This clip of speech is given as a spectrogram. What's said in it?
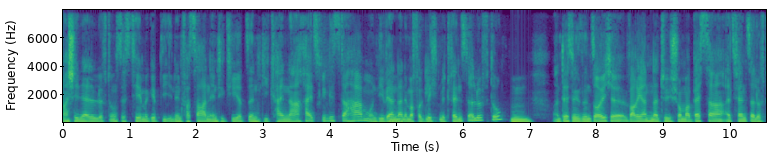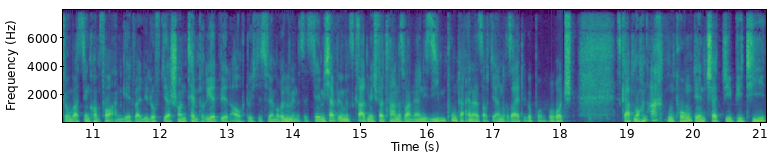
maschinelle Lüftungssysteme gibt, die in den Fassaden integriert sind, die kein Nachheitsregister haben und die werden mhm. dann immer verglichen mit Fensterlüftung. Mhm. Und deswegen sind solche Varianten natürlich schon mal besser als Fensterlüftung, was den Komfort angeht, weil die Luft ja schon temperiert wird, auch durch das Wärmerückwindesystem. Mhm. Ich habe übrigens gerade mich vertan, das waren eigentlich sieben Punkte, einer ist auf die andere Seite gerutscht. Es gab noch einen achten Punkt, den ChatGPT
